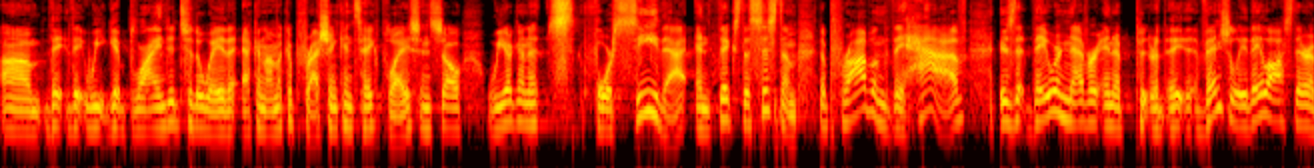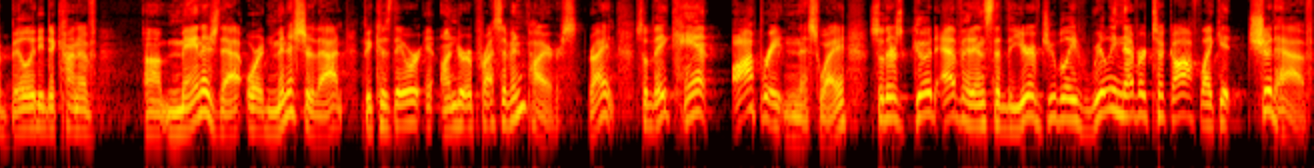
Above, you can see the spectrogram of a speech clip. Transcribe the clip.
um, they, we get blinded to the way that economic oppression can take place. And so we are going to foresee that and fix the system. The problem that they have is that they were never in a, they, eventually, they lost their ability to kind of uh, manage that or administer that because they were under oppressive empires, right? So they can't operate in this way. So there's good evidence that the year of Jubilee really never took off like it should have.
